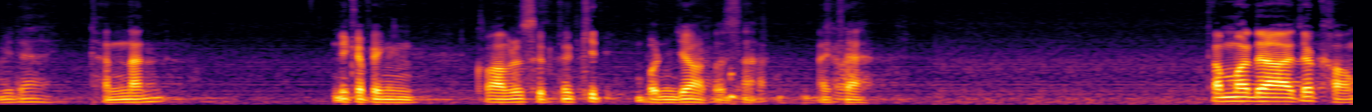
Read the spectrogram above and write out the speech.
ไม่ได้ฉันนั้น นี่ก็เป็นความรู้สึกนึกคิดบนยอดประสาทนะจ๊ะธรรมดาเจ้าของ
